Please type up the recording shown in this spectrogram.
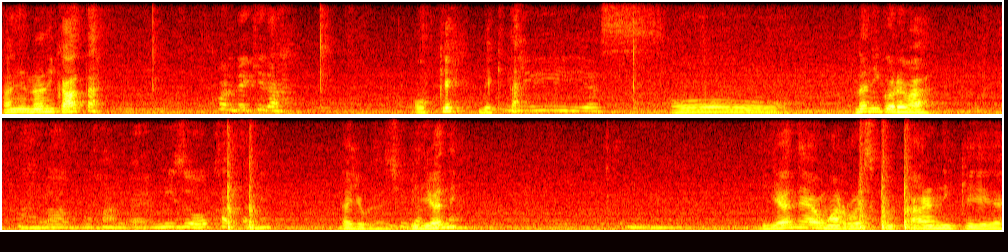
何何かあったこれできた。 OK できた Yes. おお何これはあら、ご飯が水多かったね。大丈夫大丈夫ビリヤニ Biryani é um arroz com carne que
